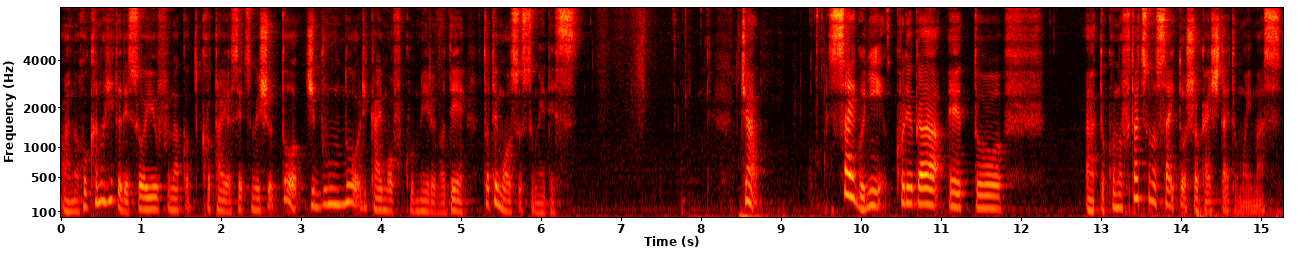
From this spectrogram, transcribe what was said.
あの他の人でそういうふうな答えを説明すると自分の理解も含めるのでとてもおすすめです。じゃあ、最後に、これが、えっ、と、あと、この2つのサイトを紹介したいと思います。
